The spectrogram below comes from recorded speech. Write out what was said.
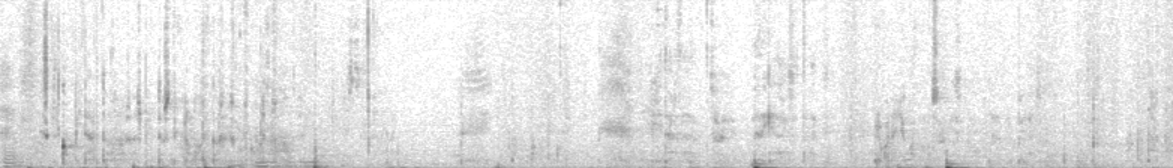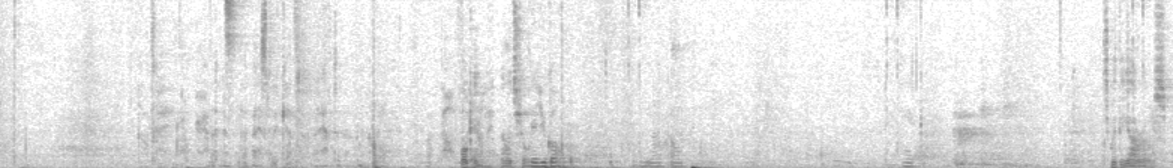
Okay. Es que combinar todos los aspectos tecnológicos es muy complicado. Pero bueno, yo cuando no sabes, Okay, that's the best we can. Okay, now. There you go. It's with the arrows.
